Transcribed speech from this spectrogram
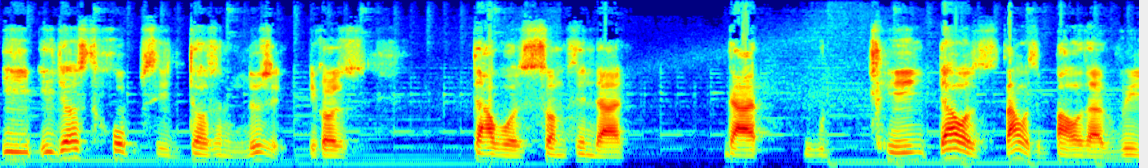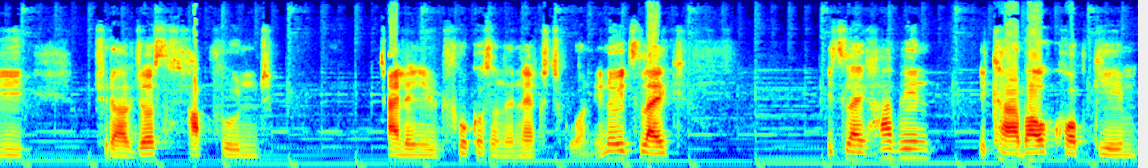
he, he just hopes he doesn't lose it because that was something that that would change that was that was a battle that really should have just happened and then you'd focus on the next one. You know it's like it's like having a carabao cup game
